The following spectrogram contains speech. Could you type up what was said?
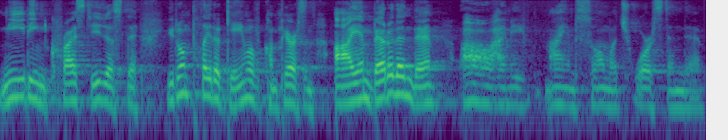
need in Christ Jesus that you don't play the game of comparison. I am better than them. Oh, I mean, I am so much worse than them.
